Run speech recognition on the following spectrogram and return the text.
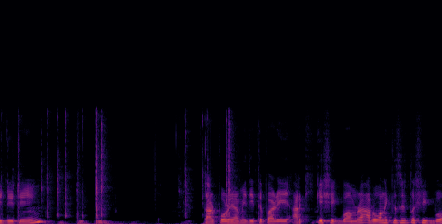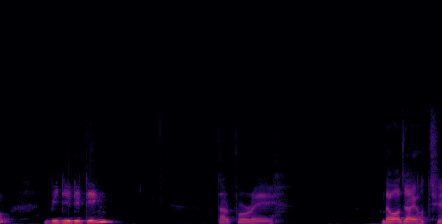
এডিটিং তারপরে আমি দিতে পারি, আর কী কী শিখব আমরা? আরও অনেক কিছু তো শিখব। ভিডিও এডিটিং তারপরে দেওয়া যায় হচ্ছে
